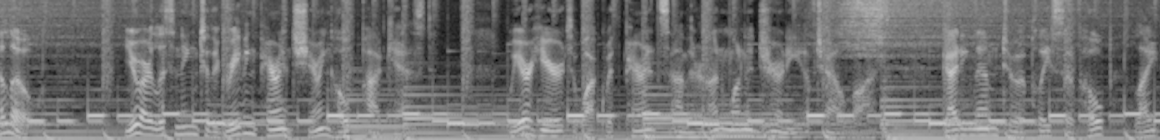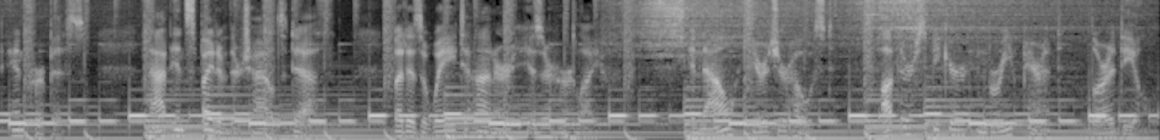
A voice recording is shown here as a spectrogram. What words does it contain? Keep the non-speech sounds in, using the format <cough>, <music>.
Hello. You are listening to the Grieving Parents Sharing Hope podcast. We are here to walk with parents on their unwanted journey of child loss, guiding them to a place of hope, light, and purpose, not in spite of their child's death, but as a way to honor his or her life. And now, here is your host, author, speaker, and bereaved parent, Laura Diehl.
